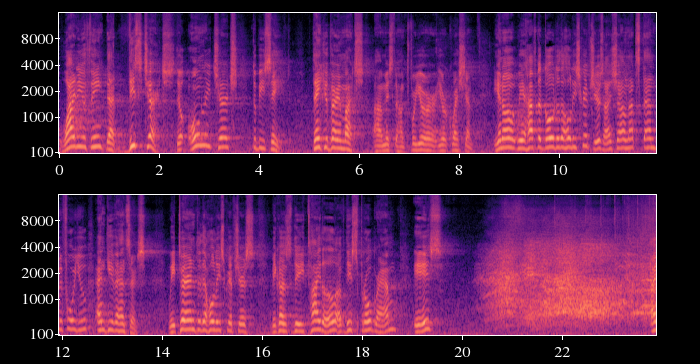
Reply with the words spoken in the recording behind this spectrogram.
Why do you think that this church, the only church to be saved? Thank you very much, uh, Mr. Hunt, for your, your question. You know, we have to go to the Holy Scriptures. I shall not stand before you and give answers. We turn to the Holy Scriptures because the title of this program is I,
